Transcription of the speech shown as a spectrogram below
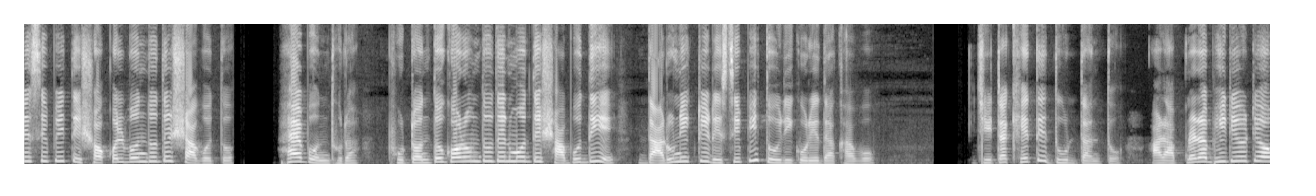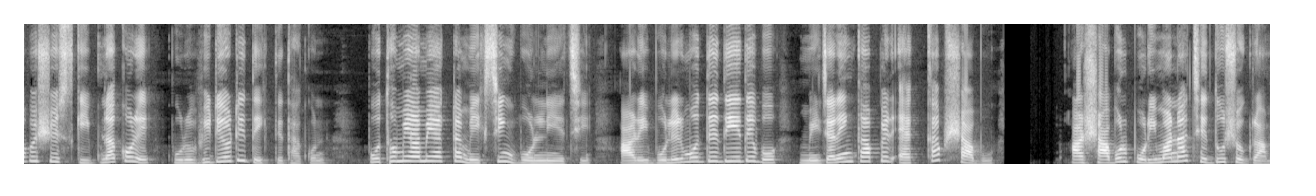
রেসিপিতে সকল বন্ধুদের স্বাগত। হ্যাঁ বন্ধুরা, ফুটন্ত গরম দুধের মধ্যে সাবু দিয়ে দারুণ একটি রেসিপি তৈরি করে দেখাবো, যেটা খেতে দুর্দান্ত। আর আপনারা ভিডিওটি অবশ্যই স্কিপ না করে পুরো ভিডিওটি দেখতে থাকুন। প্রথমে আমি একটা মিক্সিং বোল নিয়েছি আর এই বোলের মধ্যে দিয়ে দেব মেজারিং কাপের এক কাপ সাবু। আর সাবুর পরিমাণ আছে দুশো গ্রাম।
